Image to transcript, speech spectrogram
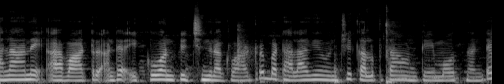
అలానే ఆ వాటర్ అంటే ఎక్కువ అనిపించింది నాకు వాటర్ బట్ అలాగే ఉంచి కలుపుతూ ఉంటే ఏమవుతుందంటే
